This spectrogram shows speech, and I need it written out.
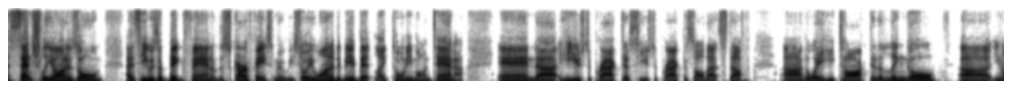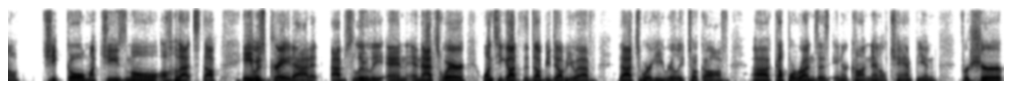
essentially on his own, as he was a big fan of the Scarface movie, so he wanted to be a bit like Tony Montana, and uh, he used to practice. He used to practice all that stuff, uh, the way he talked, the lingo, uh, you know, chico machismo all that stuff. He was great at it absolutely. And and that's where once he got to the wwf that's where he really took off. Uh, a couple runs as intercontinental champion for sure.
